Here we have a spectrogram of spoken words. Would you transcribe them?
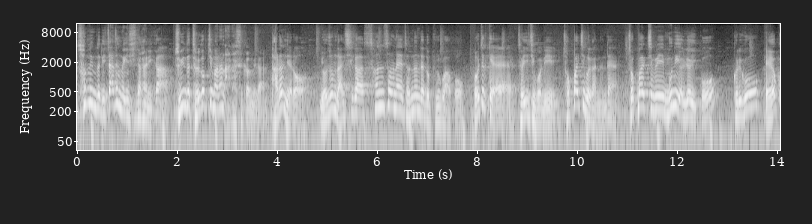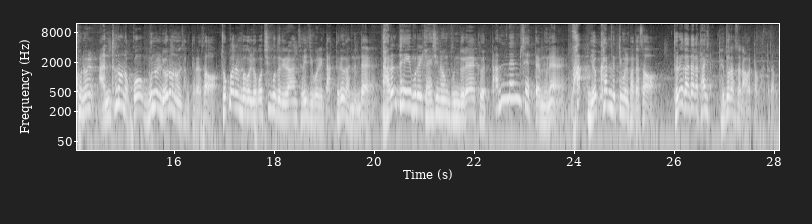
손님들이 짜증내기 시작하니까 주인도 즐겁지만은 않았을 겁니다. 다른 예로 요즘 날씨가 선선해졌는데도 불구하고 어저께 저희 직원이 족발집을 갔는데 족발집이 문이 열려 있고 그리고 에어컨을 안 틀어놓고 문을 열어놓은 상태라서 족발을 먹으려고 친구들이랑 저희 직원이 딱 들어갔는데 다른 테이블에 계시는 분들의 그 땀 냄새 때문에 확 역한 느낌을 받아서 들어가다가 다시 되돌아서 나왔다고 하더라고요.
